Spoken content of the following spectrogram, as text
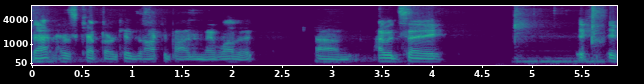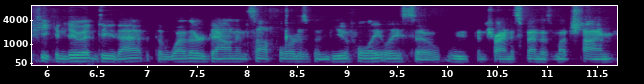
that has kept our kids occupied, and they love it. Um, I would say if if you can do it, do that. The weather down in South Florida has been beautiful lately, so we've been trying to spend as much time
